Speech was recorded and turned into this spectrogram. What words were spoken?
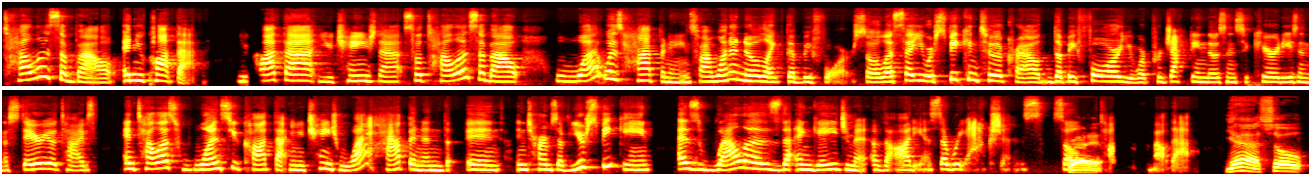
tell us about, and you caught that. You caught that, you changed that. So tell us about what was happening? So i want to know like the before. So let's say you were speaking to a crowd the before you were projecting those insecurities and the stereotypes and tell us once you caught that and you changed what happened in the, in in terms of your speaking as well as the engagement of the audience the reactions. So right. talk about that. Yeah so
